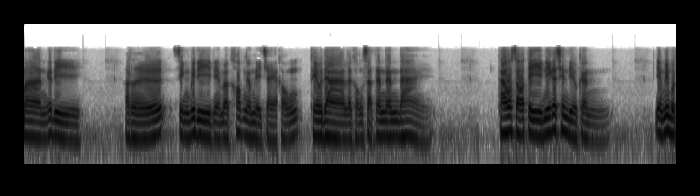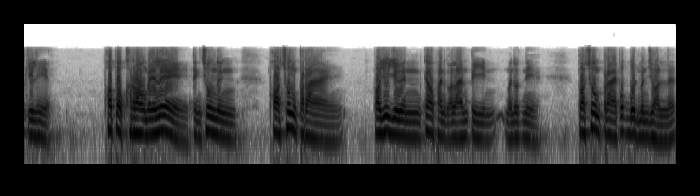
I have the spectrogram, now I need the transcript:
มารก็ดี หรือสิ่งไม่ดีเนี่ยมาครอบงำในใจของเทวดาหรือของสัตว์นั้นๆได้ท้าวสวัตีนี้ก็เช่นเดียวกัน ยังไม่หมดกิเลส พอปกครองไปเรื่อยๆถึงช่วงหนึ่งพอช่วงปลาย พออายุยืนเก้าพันกว่าล้านปีมนุษย์เนี่ยพอช่วงปลายพบบุญมันหย่อนแล้ว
